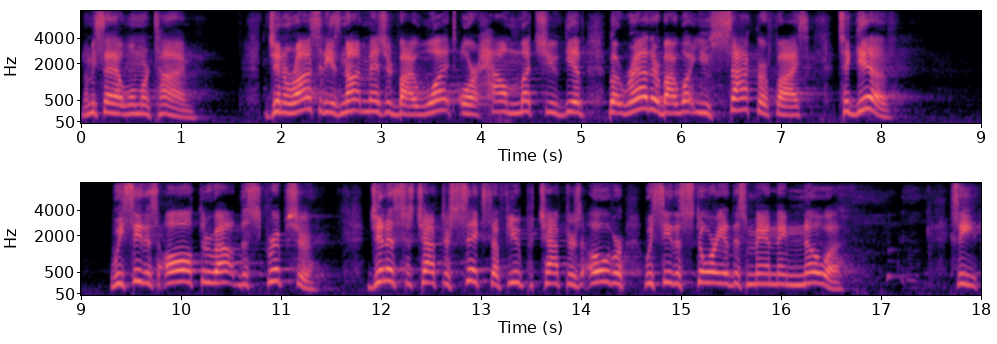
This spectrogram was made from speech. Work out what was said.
Let me say that one more time. Generosity is not measured by what or how much you give, but rather by what you sacrifice to give. We see this all throughout the scripture. Genesis chapter 6, a few chapters over, we see the story of this man named Noah. See,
